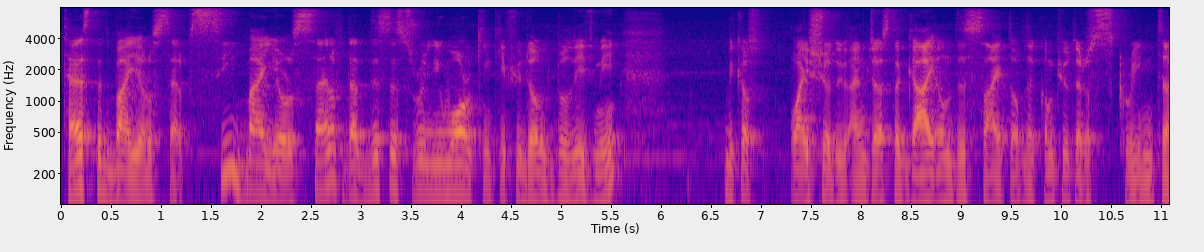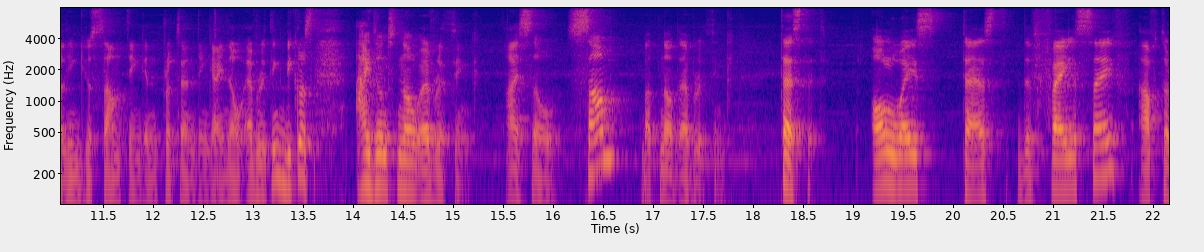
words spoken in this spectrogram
Test it by yourself. See by yourself that this is really working if you don't believe me. Because why should you? I'm just a guy on this side of the computer screen telling you something and pretending I know everything because I don't know everything. I know some, but not everything. Test it. Always test the failsafe after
